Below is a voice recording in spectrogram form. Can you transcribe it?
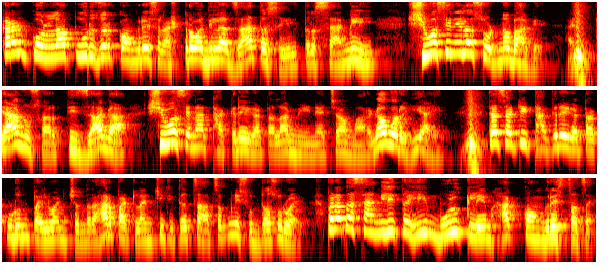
कारण कोल्हापूर जर काँग्रेस राष्ट्रवादीला जात असेल तर सांगली शिवसेनेला सोडणं भाग आहे. आणि त्यानुसार ती जागा शिवसेना ठाकरे गटाला मिळण्याच्या मार्गावरही आहे. त्यासाठी ठाकरे गटाकडून पैलवान चंद्रहार पाटलांची तिथं चाचपणी सुद्धा सुरू आहे. पण आता सांगलीतही मूळ क्लेम हा काँग्रेसचाच आहे.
